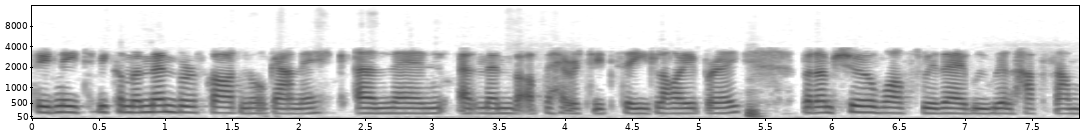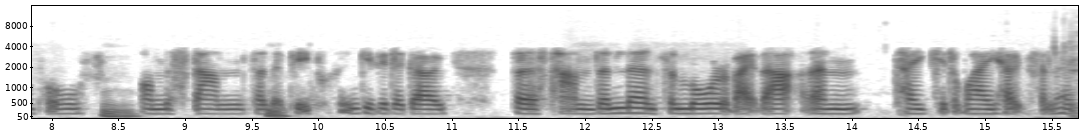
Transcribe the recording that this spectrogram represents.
So you'd need to become a member of Garden Organic and then a member of the Heritage Seed Library. Mm. But I'm sure whilst we're there, we will have samples mm. on the stand so mm. that hmm. people can give it a go firsthand and learn some more about that and take it away, hopefully.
